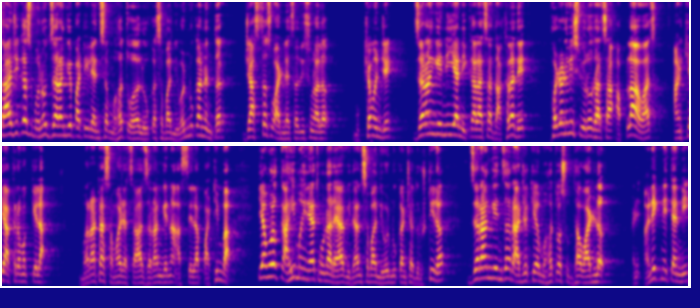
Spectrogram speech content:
साहजिकच मनोज जरांगे पाटील यांचं महत्त्व लोकसभा निवडणुकानंतर जास्तच वाढल्याचं दिसून आलं. मुख्य म्हणजे जरांगेंनी या निकालाचा दाखला देत फडणवीस विरोधाचा आपला आवाज आणखी आक्रमक केला. मराठा समाजाचा जरांगेंना असलेला पाठिंबा. यामुळे काही महिन्यात होणाऱ्या विधानसभा निवडणुकांच्या दृष्टीनं जरांगेंचं राजकीय महत्त्व सुद्धा वाढलं आणि अनेक नेत्यांनी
